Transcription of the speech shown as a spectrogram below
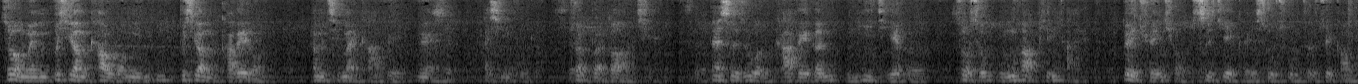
所以我们不希望靠农民，不希望咖啡农他们去卖咖啡，因为太辛苦了，赚不了多少钱。是，但是如果咖啡跟文艺结合，做成文化平台，对全球世界可以输出这个最高点。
